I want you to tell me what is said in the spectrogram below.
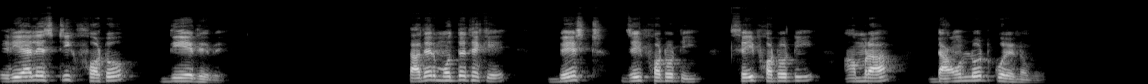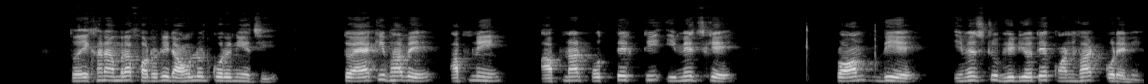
রিয়ালিস্টিক ফটো দিয়ে দেবে। তাদের মধ্যে থেকে বেস্ট যেই ফটোটি সেই ফটোটি আমরা ডাউনলোড করে নেব। তো এখানে আমরা ফটোটি ডাউনলোড করে নিয়েছি। তো একইভাবে আপনি আপনার প্রত্যেকটি ইমেজকে প্রম্পট দিয়ে ইমেজ টু ভিডিওতে কনভার্ট করে নিন।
